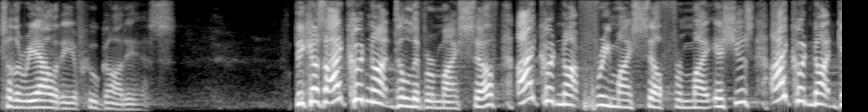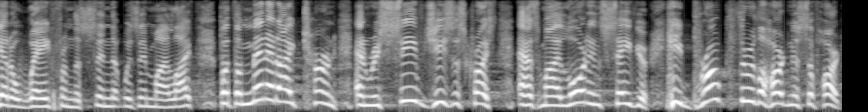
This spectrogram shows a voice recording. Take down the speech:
to the reality of who God is. Because I could not deliver myself. I could not free myself from my issues. I could not get away from the sin that was in my life. But the minute I turned and received Jesus Christ as my Lord and Savior, He broke through the hardness of heart.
